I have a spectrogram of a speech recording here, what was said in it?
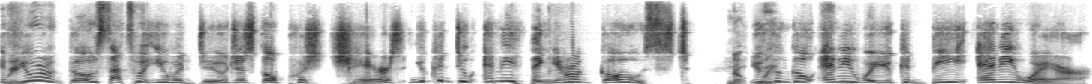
if we- you were a ghost, that's what you would do. Just go push chairs. You could do anything. You're a ghost. no You we, can go anywhere. You could be anywhere.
